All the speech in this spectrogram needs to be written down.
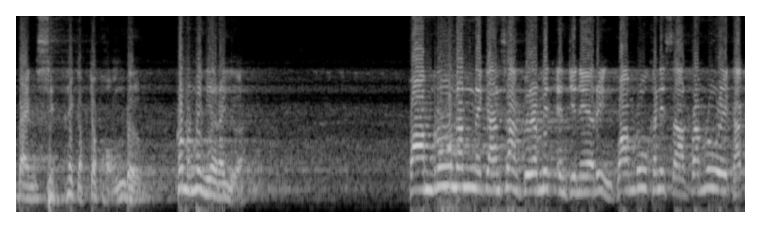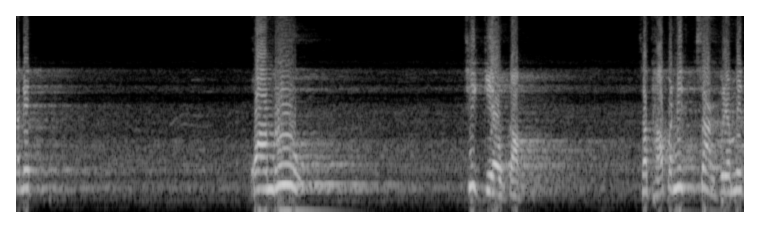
แบ่งสิทธิ์ให้กับเจ้าของเดิม เพราะมันไม่มีอะไรเหลือ ความรู้นั้นในการสร้างพีระมิดเอนจิเนียริงความรู้คณิตศาสตร์ ความรู้เรขาคณิต ความรู้ที่เกี่ยวกับสถาปนิกสร้างพีระมิด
